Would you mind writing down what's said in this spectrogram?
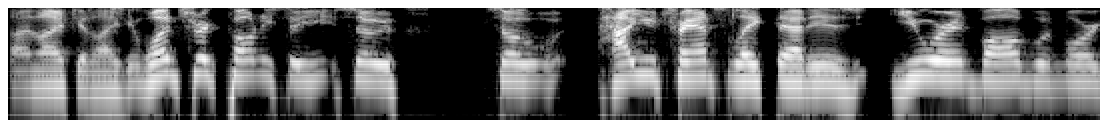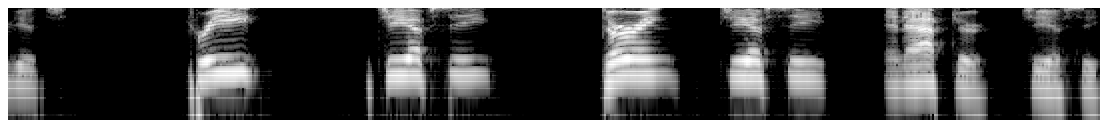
I like it. Like it. One trick pony. So you, so so how you translate that is you were involved with mortgage pre GFC, during GFC, and after GFC,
